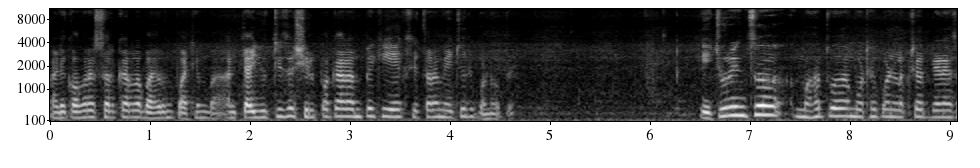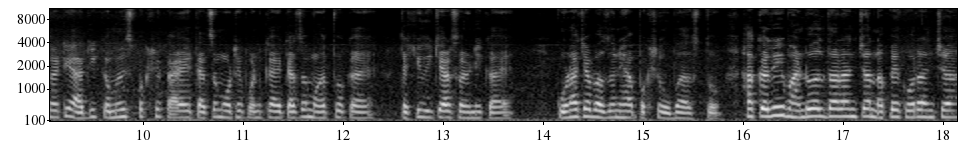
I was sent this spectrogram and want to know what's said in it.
आणि काँग्रेस सरकारला बाहेरून पाठिंबा आणि त्या युतीचे शिल्पकारांपैकी एक सीताराम येचुरी पण होते. येचुरींचं महत्त्व मोठेपण लक्षात घेण्यासाठी आधी कम्युनिस्ट पक्ष काय आहे त्याचं मोठेपण काय त्याचं महत्त्व काय त्याची विचारसरणी काय कोणाच्या बाजूने हा पक्ष उभा असतो? हा कधीही भांडवलदारांच्या नफेखोरांच्या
